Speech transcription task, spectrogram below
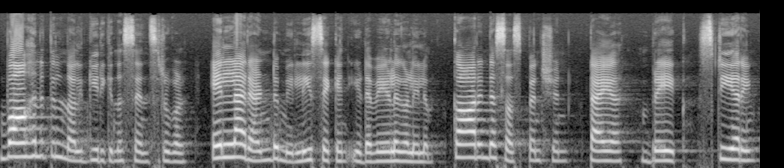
വാഹനത്തിൽ നൽകിയിരിക്കുന്ന സെൻസറുകൾ എല്ലാ രണ്ട് മില്ലി സെക്കൻഡ് ഇടവേളകളിലും കാറിന്റെ സസ്പെൻഷൻ ടയർ ബ്രേക്ക് സ്റ്റിയറിംഗ്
